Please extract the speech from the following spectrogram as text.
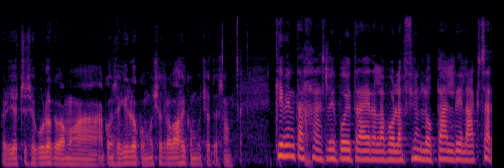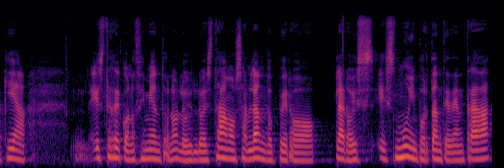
pero yo estoy seguro que vamos a, conseguirlo con mucho trabajo y con mucho tesón. ¿Qué ventajas le puede traer a la población local de la Axarquía este reconocimiento? ¿no? Lo, estábamos hablando, pero claro, es, es, muy importante de entrada.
